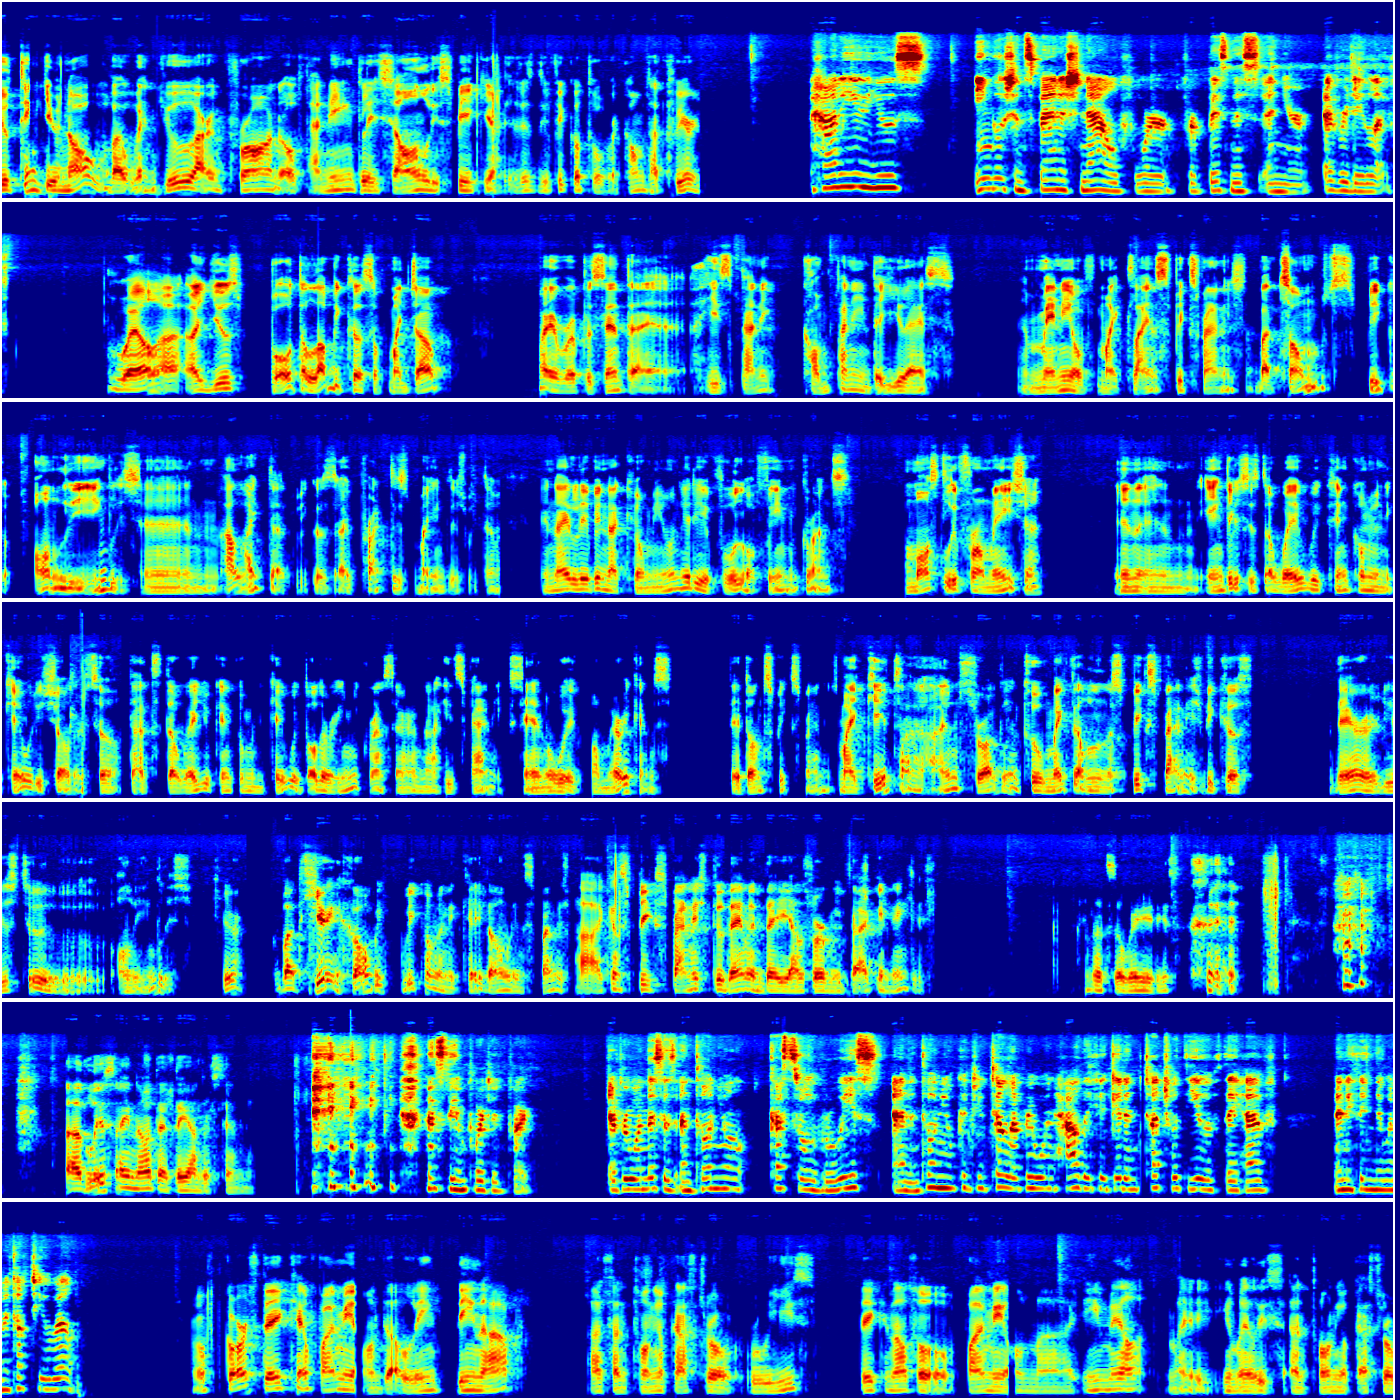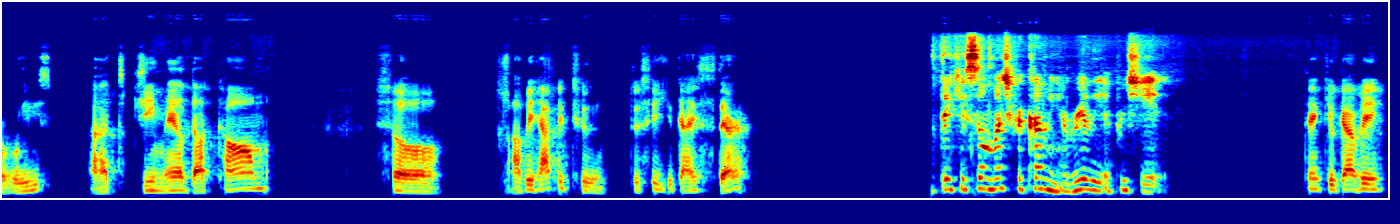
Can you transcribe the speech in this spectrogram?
you think you know but when you are in front of an english only speaker it is difficult to overcome that fear how do you use English and Spanish now for for business and your everyday life? Well, I, I use both a lot because of my job. I represent a Hispanic company in the U.S. Many of my clients speak Spanish, but some speak only English, and I like that because I practice my English with them. And I live in a community full of immigrants, mostly from Asia and, and English is the way we can communicate with each other. So that's the way you can communicate with other immigrants that are not Hispanics and with Americans they don't speak Spanish. My kids, I, I'm struggling to make them speak Spanish because they're used to only English here. But here in home, we, we communicate only in Spanish. Ah, I can speak Spanish to them and they answer me back in English. That's the way it is. At least I know that they understand me. That's the important part. Everyone, this is Antonio Castro Ruiz. And Antonio, could you tell everyone how they could get in touch with you if they have anything they want to talk to you about? Of course, they can find me on the LinkedIn app as Antonio Castro Ruiz. They can also find me on my email. My email is Antonio Castro Ruiz at gmail.com. So I'll be happy to, to see you guys there. Thank you so much for coming. I really appreciate it. Thank you, Gabby.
